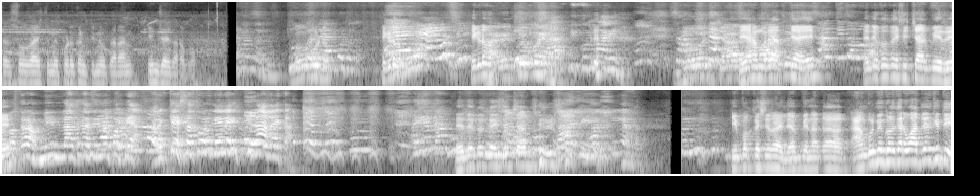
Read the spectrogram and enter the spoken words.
तर सो गाईज तुम्ही पुढे कंटिन्यू करा आणि एन्जॉय करा ब्लॉग. बघू इकडे. इकडे बघ. ये हमारे आत्या है ये देखो कैसी चाय पी रहे हैं। बघा मी लात घाली ना पप्या. अरे केस सोडलेले इतकी आलाय का? हे देखो कैसी चाय पी रही है। ही बघ कशी राहिली. बिना का आंघोळ बिंगोळ कर वाजलेत किती?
